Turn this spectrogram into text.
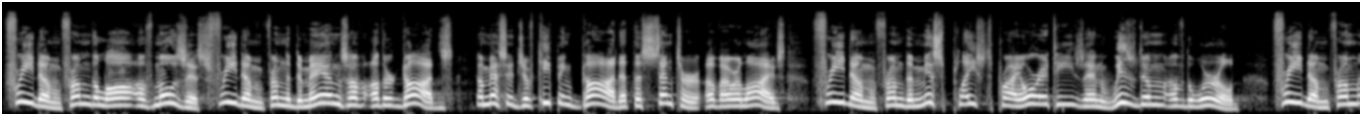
freedom from the law of Moses, freedom from the demands of other gods, a message of keeping God at the center of our lives, freedom from the misplaced priorities and wisdom of the world, freedom from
